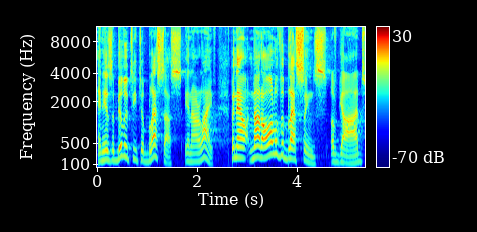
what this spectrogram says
and His ability to bless us in our life. But now, not all of the blessings of God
